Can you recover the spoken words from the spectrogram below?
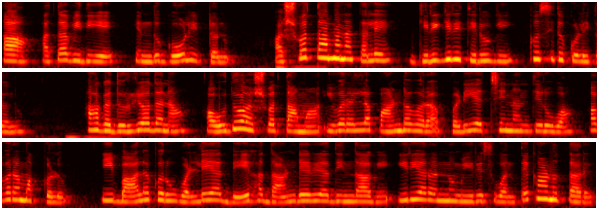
ಆ ಹತವಿಧಿಯೇ ಎಂದು ಗೋಳಿಟ್ಟನು. ಅಶ್ವತ್ಥಾಮನ ತಲೆ ಗಿರಿಗಿರಿ ತಿರುಗಿ ಕುಸಿದು ಕುಳಿತನು. ಆಗ ದುರ್ಯೋಧನ, ಹೌದೋ ಅಶ್ವತ್ಥಾಮ, ಇವರೆಲ್ಲ ಪಾಂಡವರ ಪಡಿಯಚ್ಚಿನಂತಿರುವ ಅವರ ಮಕ್ಕಳು. ಈ ಬಾಲಕರು ಒಳ್ಳೆಯ ದೇಹ ದಾಂಡೇರ್ಯದಿಂದಾಗಿ ಹಿರಿಯರನ್ನು ಮೀರಿಸುವಂತೆ ಕಾಣುತ್ತಾರೆ.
